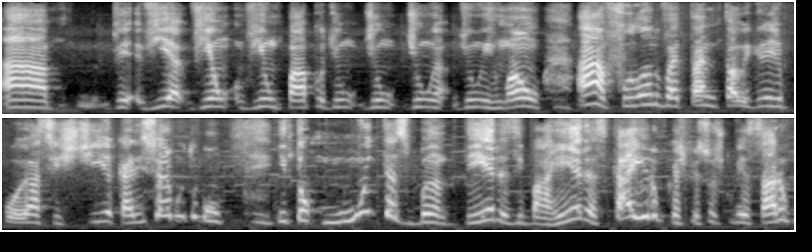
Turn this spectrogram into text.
Ah, via, via, um, via um papo de um, de, um, de, um, de um irmão. Ah, fulano vai estar em tal igreja, pô, eu assistia, cara, isso era muito bom. Então, muitas bandeiras e barreiras caíram, porque as pessoas começaram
